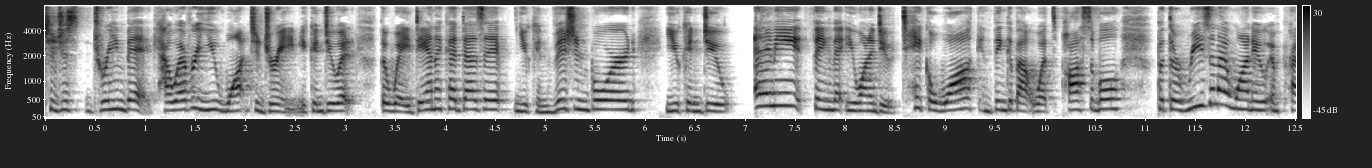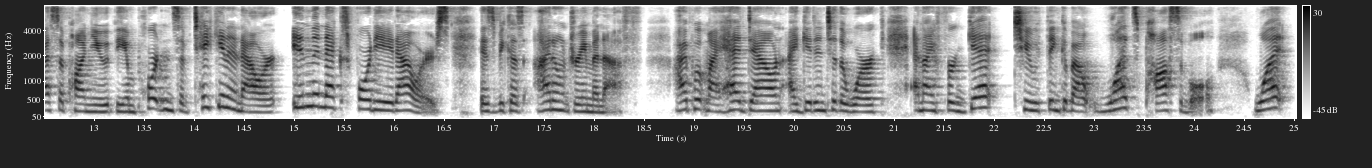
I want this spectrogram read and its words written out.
to just dream big, however you want to dream. You can do it the way Danika does it. You can vision board. You can do anything that you want to do. Take a walk and think about what's possible. But the reason I want to impress upon you the importance of taking an hour in the next 48 hours is because I don't dream enough. I put my head down, I get into the work, and I forget to think about what's possible. What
